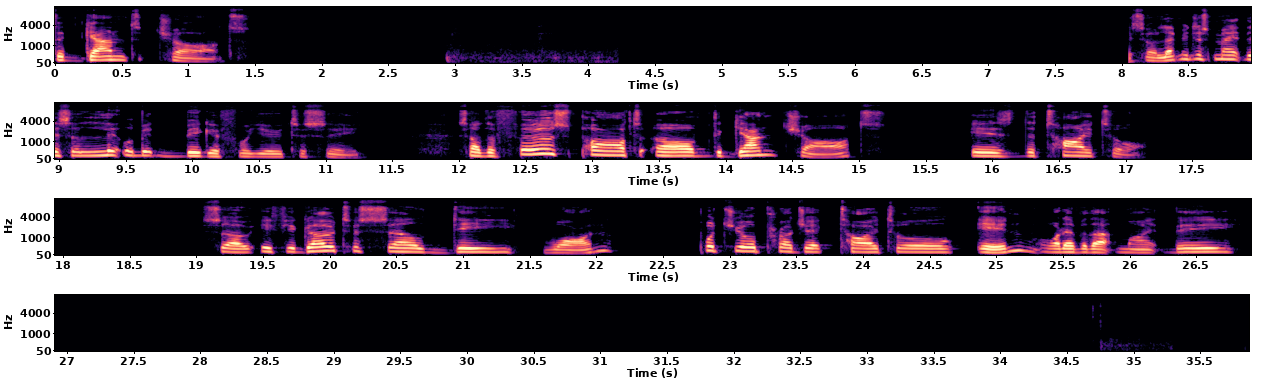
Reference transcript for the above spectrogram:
the Gantt chart. So let me just make this a little bit bigger for you to see. So the first part of the Gantt chart is the title. So if you go to cell D1, put your project title in, whatever that might be.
